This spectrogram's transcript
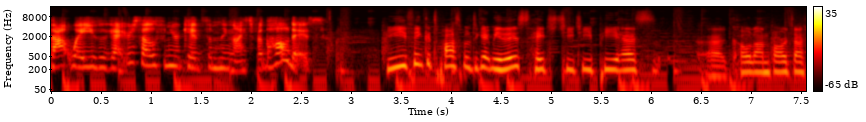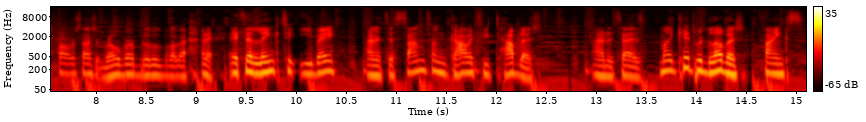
That way you could get yourself and your kids something nice for the holidays. Do you think it's possible to get me this? HTTPS uh, colon forward slash forward slash rover blah blah blah blah. Anyway, it's a link to eBay and it's a Samsung Galaxy tablet, and it says my kids would love it. Thanks.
